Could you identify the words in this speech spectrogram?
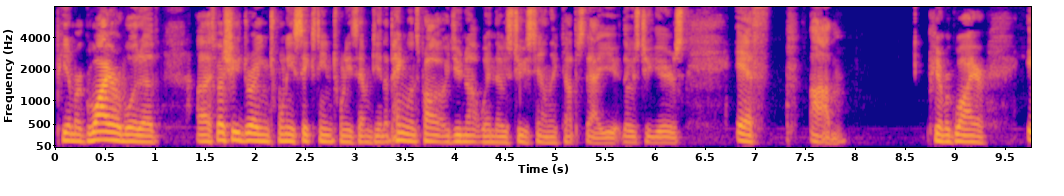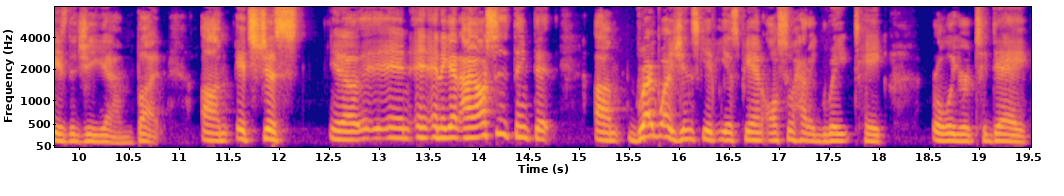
Pierre McGuire would have, uh, especially during 2016, 2017. The Penguins probably do not win those two Stanley Cups that year, those two years, if um, Pierre McGuire is the GM. But um, it's just you know, and, and and again, I also think that um, Greg Wyshynski of ESPN also had a great take earlier today,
